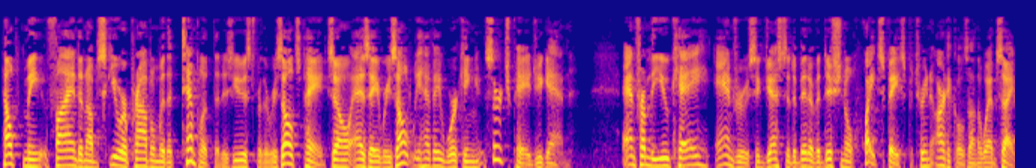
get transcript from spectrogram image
helped me find an obscure problem with a template that is used for the results page. So as a result, we have a working search page again. And from the UK, Andrew suggested a bit of additional white space between articles on the website.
